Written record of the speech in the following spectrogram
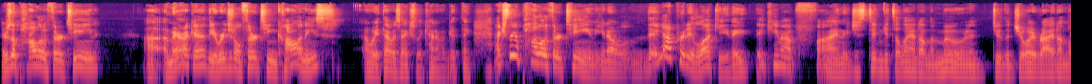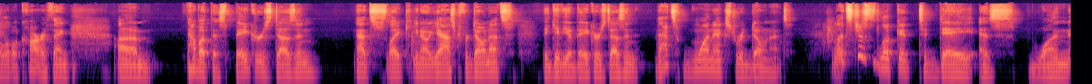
There's Apollo 13. Uh, America, the original 13 colonies. Oh wait, that was actually kind of a good thing. Actually, Apollo 13, you know, they got pretty lucky. They they came out fine. They just didn't get to land on the moon and do the joyride on the little car thing. Um, how about this? Baker's dozen. That's like, you know, you ask for donuts, they give you a baker's dozen. That's one extra donut. Let's just look at today as one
